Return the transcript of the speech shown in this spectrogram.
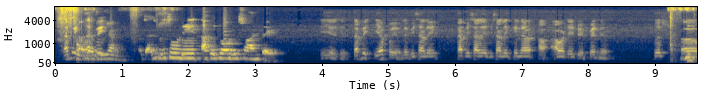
tapi tapi Jadi sulit, aku jual santai. iya sih tapi iya apa ya lebih misalnya kan misalnya misalnya kita a- awal dari dua band ya terus eh,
